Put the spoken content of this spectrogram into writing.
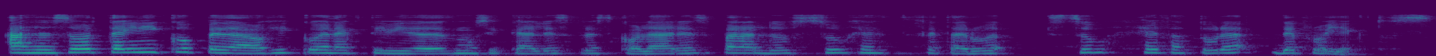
Asesor técnico pedagógico en actividades musicales preescolares para la subjefatura de proyectos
